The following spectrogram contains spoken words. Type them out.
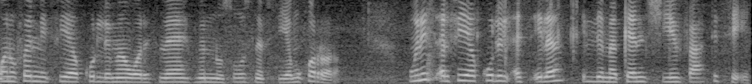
ونفند فيها كل ما ورثناه من نصوص نفسية مكررة ونسأل فيها كل الأسئلة اللي ما كانش ينفع تتسأل.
